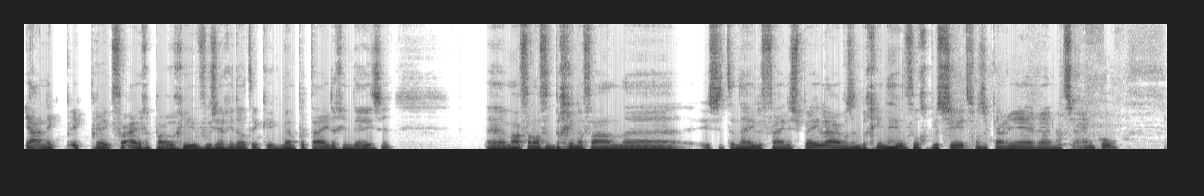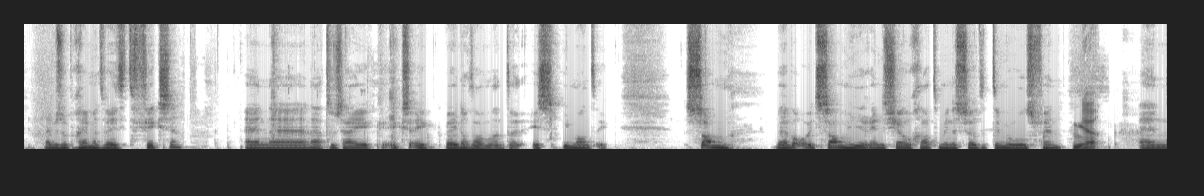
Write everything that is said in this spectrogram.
Ja, en ik, ik preek voor eigen parochie, hoe zeg je dat? Ik, ik ben partijdig in deze. Uh, maar vanaf het begin af aan uh, is het een hele fijne speler. Hij was in het begin heel veel geblesseerd van zijn carrière met zijn enkel. Dat hebben ze op een gegeven moment weten te fixen. En uh, nou, toen zei ik, ik, ik weet nog wel, want er is iemand, ik, Sam, we hebben ooit Sam hier in de show gehad, Minnesota Timberwolves fan. Ja. En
